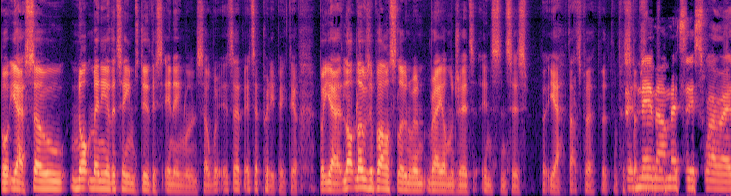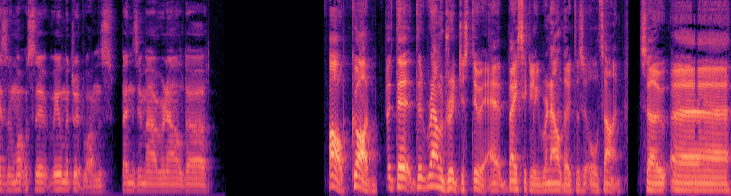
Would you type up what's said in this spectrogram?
but yeah, so not many other teams do this in England, so it's a it's a pretty big deal. But yeah, loads of Barcelona and Real Madrid instances But yeah, that's for for, for Uh, stuff. Neymar, Messi, Suarez, and what was the Real Madrid ones? Benzema, Ronaldo. Oh God! But the the Real Madrid just do it. Uh, basically, Ronaldo does it all the time. So, uh,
